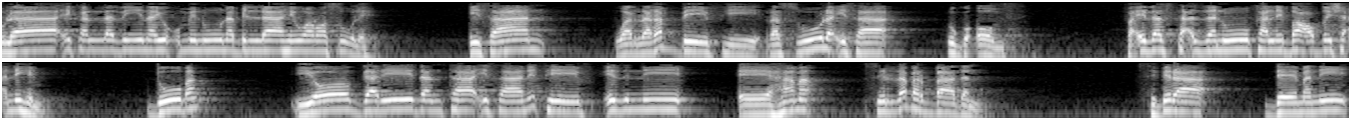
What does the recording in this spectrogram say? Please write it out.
ulaa'ika alladhiina yu'minuuna billaahi wa rasuulih isaan warra rabbii fi rasuula isaa dhugo oomse فإذا استأذنوك لبعض شأنهم دوبا يو قريدا تا إسانتيف إذني إيهما سر بربادا سبرا deemanii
